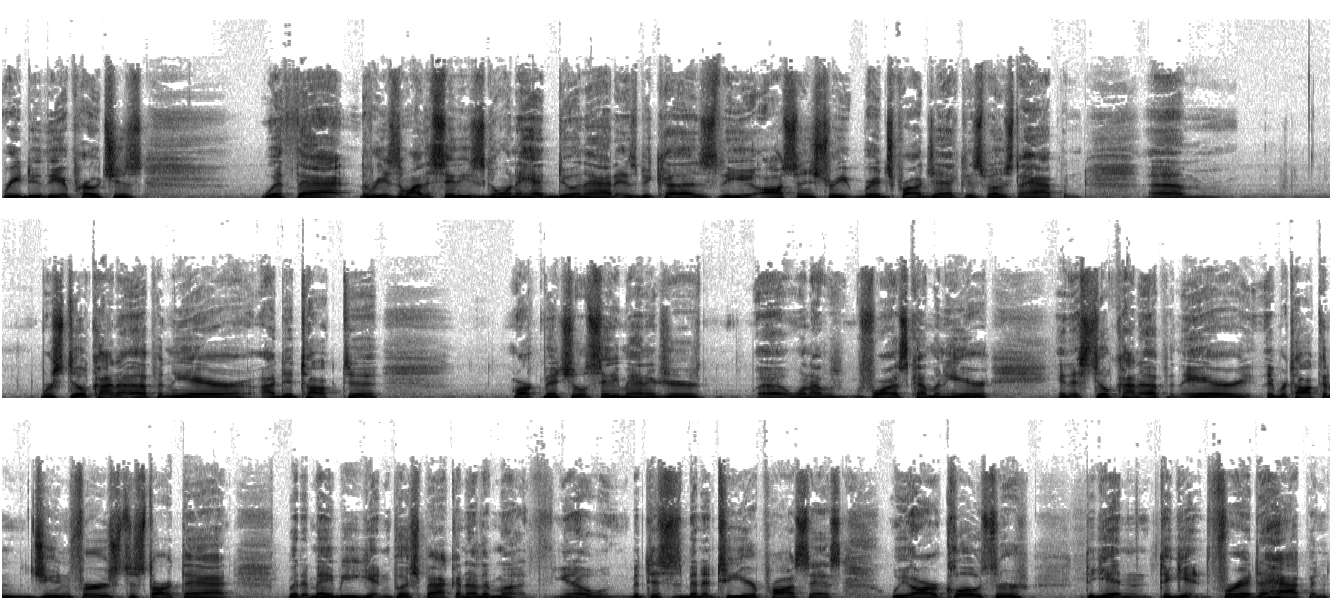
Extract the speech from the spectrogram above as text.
redo the approaches. With that, the reason why the city is going ahead doing that is because the Austin Street Bridge project is supposed to happen. Um, we're still kind of up in the air. I did talk to Mark Mitchell, city manager, uh, when I was before I was coming here, and it's still kind of up in the air. They were talking June first to start that, but it may be getting pushed back another month. You know, but this has been a two year process. We are closer to getting to get for it to happen,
